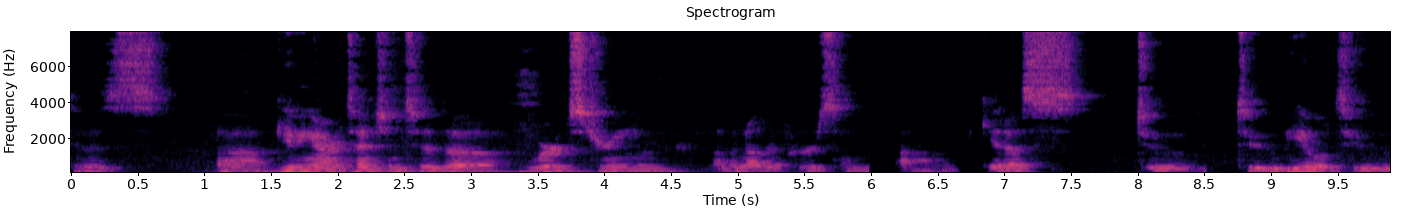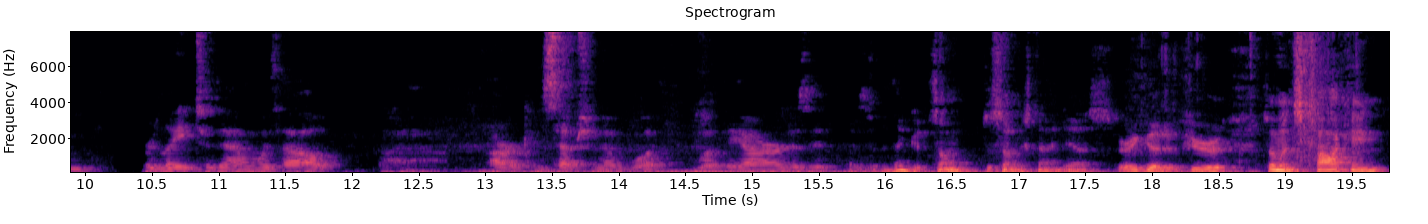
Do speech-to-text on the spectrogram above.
Does uh, giving our attention to the word stream of another person um, get us to to be able to relate to them without uh, our conception of what, what they are? Does it? Does it... I think it's some, to some extent, yes. Very good. If you're someone's talking,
